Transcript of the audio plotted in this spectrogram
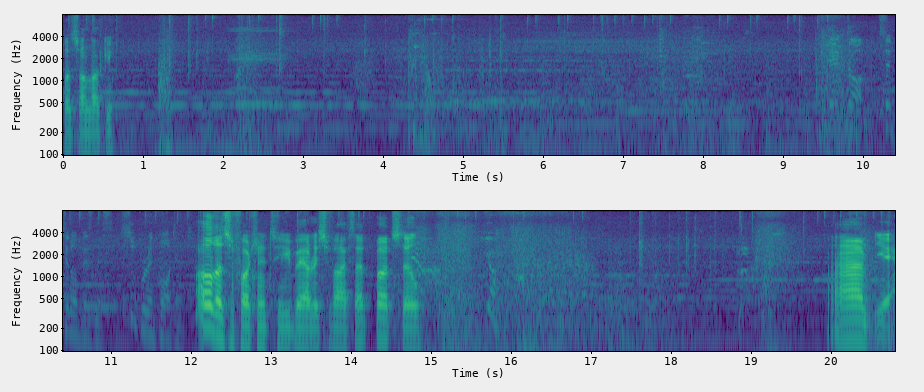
that's unlucky. Can't talk. Sentinel business. Super important. Oh, that's unfortunate. He barely survived that, but still. Um, yeah.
